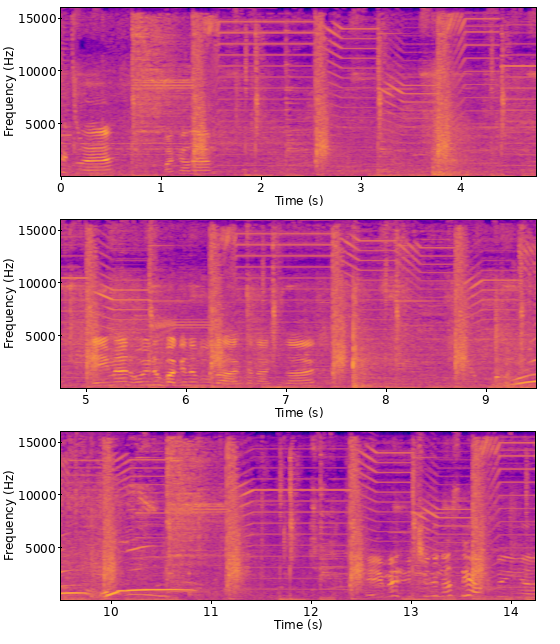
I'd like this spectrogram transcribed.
Mantıklı. Bakalım. Eymen oyunun bug'ını buldu arkadaşlar. Eymen üçünü nasıl yaptın ya?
